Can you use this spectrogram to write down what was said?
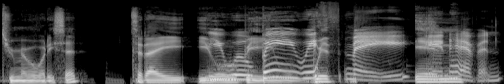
Do you remember what he said? Today you, You, will be, with, me in, in- heaven,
